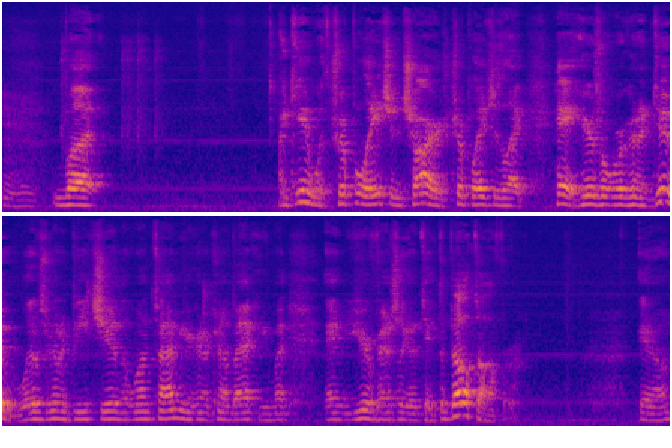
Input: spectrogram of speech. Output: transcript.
Mm-hmm. But again, with Triple H in charge, Triple H is like, hey, here's what we're to do. Liv's to beat you in the one time, you're to come back, and, you might, and you're eventually to take the belt off her. You know?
